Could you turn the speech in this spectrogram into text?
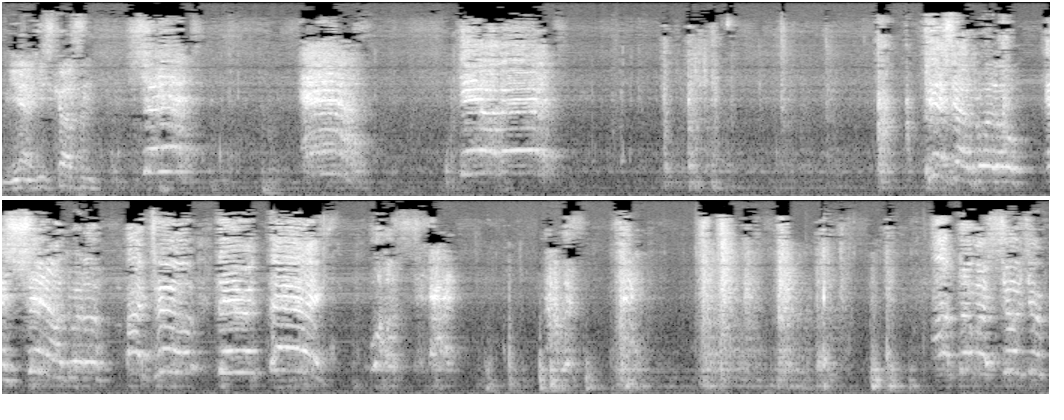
Yeah, he's cussing. Shit! Ass! Damn it! Kiss Alberto and shit Alberto are two different things! Whoa, shit! I was sick! I'm gonna shoot!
